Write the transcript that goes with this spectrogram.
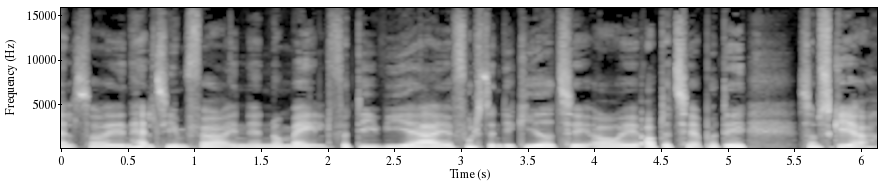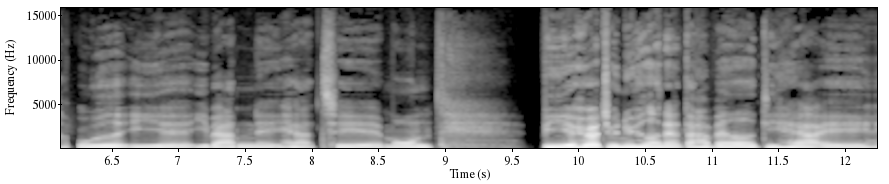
altså en halv time før en øh, normalt, fordi vi er øh, fuldstændig gearet til at øh, opdatere på det, som sker ude i, øh, i verden øh, her til øh, morgen. Vi øh, hørte jo i nyhederne, at der har været de her øh,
